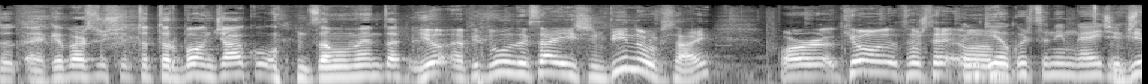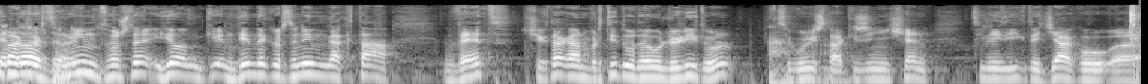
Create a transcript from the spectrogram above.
Të e ke parasysh të tërbon gjaku në ca momente? Jo, e pitbullët kësaj ishin bindur kësaj. Por kjo thoshte ndjeu um, kërcënim nga ai që kishte ngordhur. Ndjeu kërcënim thoshte, jo, ndjente kërcënim nga këta vetë, që këta kanë bërtitur dhe ulëritur, ah. sigurisht ta kishin një qen, të cilit i ikte gjaku uh,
